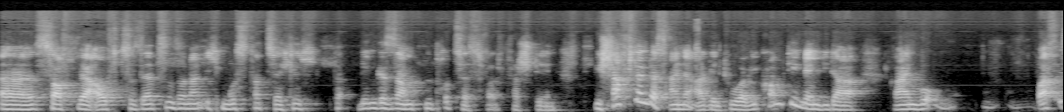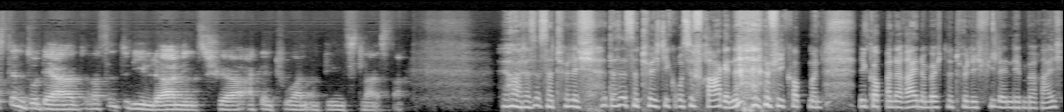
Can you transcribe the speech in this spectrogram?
äh, aufzusetzen, sondern ich muss tatsächlich den gesamten Prozess ver verstehen. Wie schafft denn das eine Agentur? Wie kommt die denn wieder rein? Wo, was ist denn so der, was sind so die Learnings für Agenturen und Dienstleister? Ja, das ist natürlich das ist natürlich die große Frage, ne? Wie kommt man wie kommt man da rein? Da möchten natürlich viele in dem Bereich.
